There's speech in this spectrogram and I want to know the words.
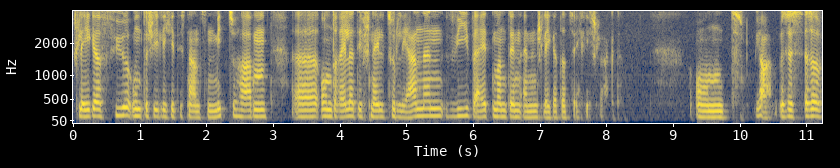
Schläger für unterschiedliche Distanzen mitzuhaben äh, und relativ schnell zu lernen, wie weit man denn einen Schläger tatsächlich schlagt. Und ja, es ist, also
